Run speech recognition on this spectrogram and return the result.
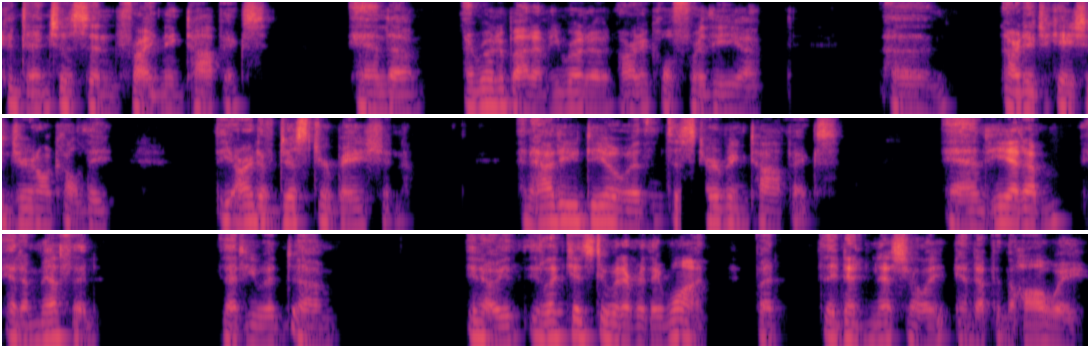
contentious and frightening topics. And uh, i wrote about him. He wrote an article for the uh, uh art education journal called the the art of disturbation. And how do you deal with disturbing topics? And he had a had a method that he would um, you know he, he let kids do whatever they want but they didn't necessarily end up in the hallway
